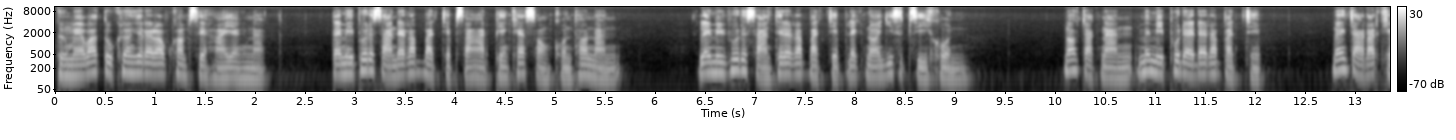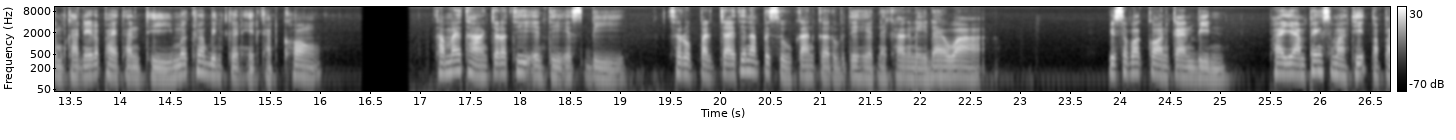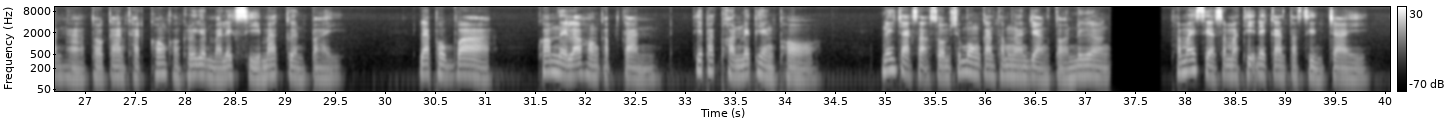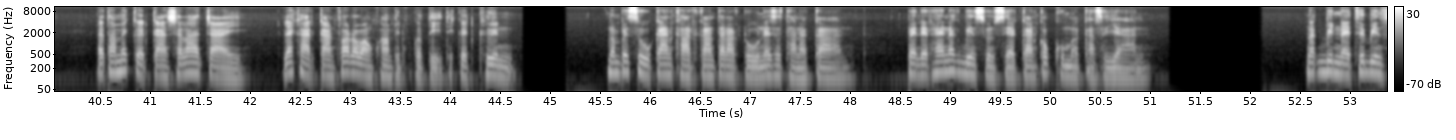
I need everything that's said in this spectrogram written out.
ถึงแม้ว่าตัวเครื่องจะได้รับความเสียหายอย่างหนัก แต่มีผู้โดยสารได้รับบาดเจ็บสาหัสเพียงแค่ 2 คนเท่านั้น และมีผู้โดยสารที่ได้รับบาดเจ็บเล็กน้อย 24 คน นอกจากนั้นไม่มีผู้ใดได้รับบาดเจ็บ เนื่องจากรัดเข็มขัดนิรภัยทันทีเมื่อเครื่องบินเกิดเหตุขัดข้องทำให้ทางเจ้าหน้าที่ NTSB สรุปปัจจัยที่นำไปสู่การเกิดอุบัติเหตุในครั้งนี้ได้ว่า วิศวกรการบิน พยายามเพ่งสมาธิต่อปัญหาต่อการขัดข้องของเครื่องยนต์หมายเลขสีมากเกินไป และพบว่าความเหนื่อยล้าของกัปตันที่พักผ่อนไม่เพียงพอ เนื่องจากสะสมชั่วโมงการทำงานอย่างต่อเนื่องทำให้เสียสมาธิในการตัดสินใจ และทำให้เกิดการชะล่าใจ และขาดการเฝ้าระวังความผิดปกติที่เกิดขึ้นนำไปสู่การขาดการตระหนักรู้ในสถานการณ์ เป็นเหตุให้นักบินสูญเสียการควบคุมอากาศยาน นักบินในเที่ยวบิน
